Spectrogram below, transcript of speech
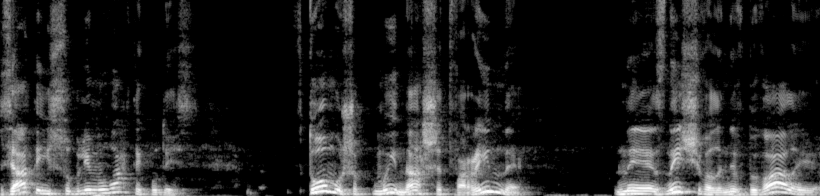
взяти і сублімувати кудись. В тому, щоб ми наше тваринне не знищували, не вбивали,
